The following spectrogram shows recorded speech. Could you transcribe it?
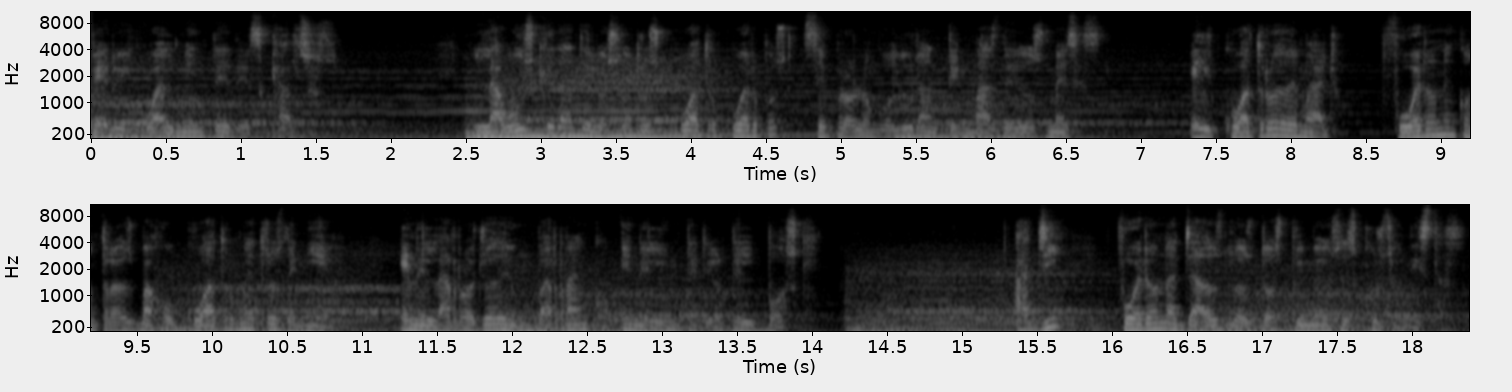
pero igualmente descalzos. La búsqueda de los otros cuatro cuerpos se prolongó durante más de dos meses. El 4 de mayo fueron encontrados bajo 4 metros de nieve en el arroyo de un barranco en el interior del bosque. Allí fueron hallados los dos primeros excursionistas.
